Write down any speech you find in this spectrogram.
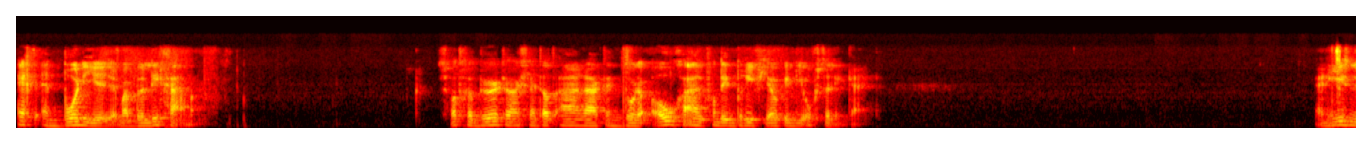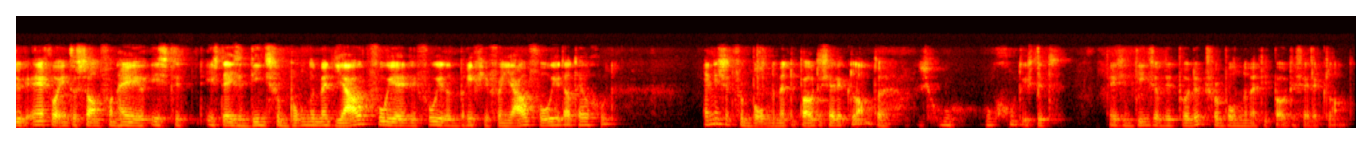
echt embodyen, maar belichamen. Dus wat gebeurt er als jij dat aanraakt en door de ogen eigenlijk van dit briefje ook in die opstelling kijkt? En hier is natuurlijk echt wel interessant van, hey, is, dit, is deze dienst verbonden met jou? Voel je, voel je dat briefje van jou? Voel je dat heel goed? En is het verbonden met de potentiële klanten? Dus hoe, hoe goed is dit, deze dienst of dit product verbonden met die potentiële klant?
